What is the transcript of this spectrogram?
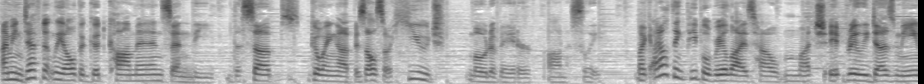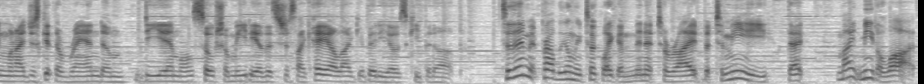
I mean, definitely all the good comments and the, the subs going up is also a huge motivator, honestly. Like, I don't think people realize how much it really does mean when I just get the random DM on social media that's just like, hey, I like your videos, keep it up. To them, it probably only took like a minute to write, but to me, that might mean a lot.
